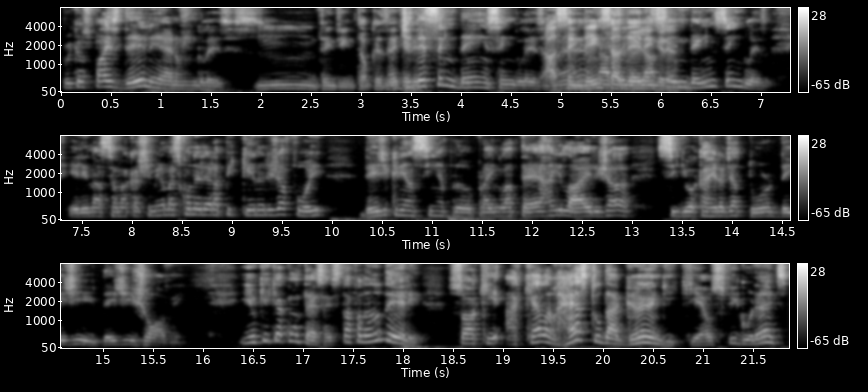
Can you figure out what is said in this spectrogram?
Porque os pais dele eram ingleses. Hum, entendi. Então quer dizer é de ele... descendência inglesa. A né? ascendência né? dele inglesa. Ascendência inglesa. Ele nasceu na Caxemira, mas quando ele era pequeno ele já foi desde criancinha para Inglaterra e lá ele já seguiu a carreira de ator desde, desde jovem. E o que que acontece? Aí você está falando dele. Só que aquela resto da gangue, que é os figurantes,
